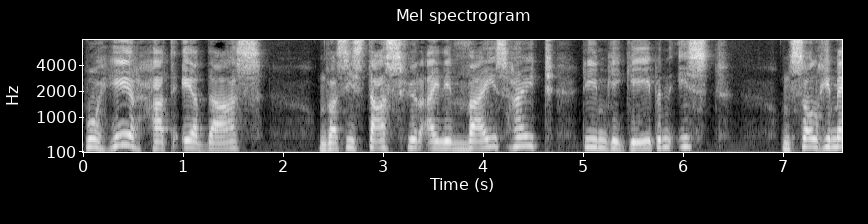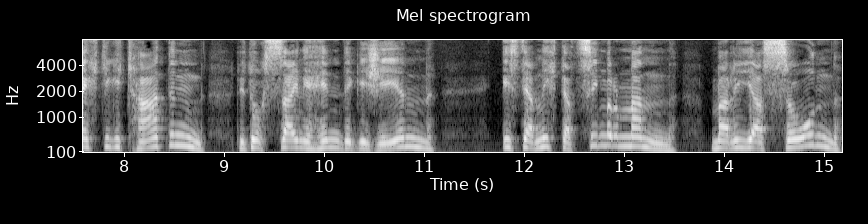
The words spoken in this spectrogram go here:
woher hat er das? Und was ist das für eine Weisheit, die ihm gegeben ist? Und solche mächtige Taten, die durch seine Hände geschehen? Ist er nicht der Zimmermann, Marias Sohn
